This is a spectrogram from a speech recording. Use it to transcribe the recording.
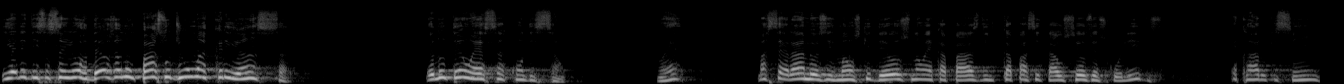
E ele disse: Senhor Deus, eu não passo de uma criança. Eu não tenho essa condição, não é? Mas será, meus irmãos, que Deus não é capaz de capacitar os seus escolhidos? É claro que sim,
